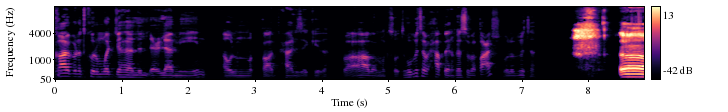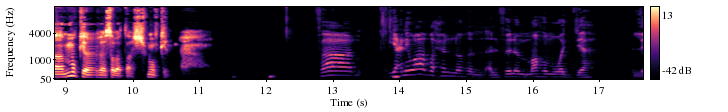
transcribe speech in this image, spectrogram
غالبا تكون موجهة للإعلاميين أو للنقاد حاجة زي كذا. فهذا المقصود. هو متى حاطينه؟ في 17 ولا متى؟ آه ممكن في 17 ممكن. ف يعني واضح إنه ال- الفيلم ما هو موجه ل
